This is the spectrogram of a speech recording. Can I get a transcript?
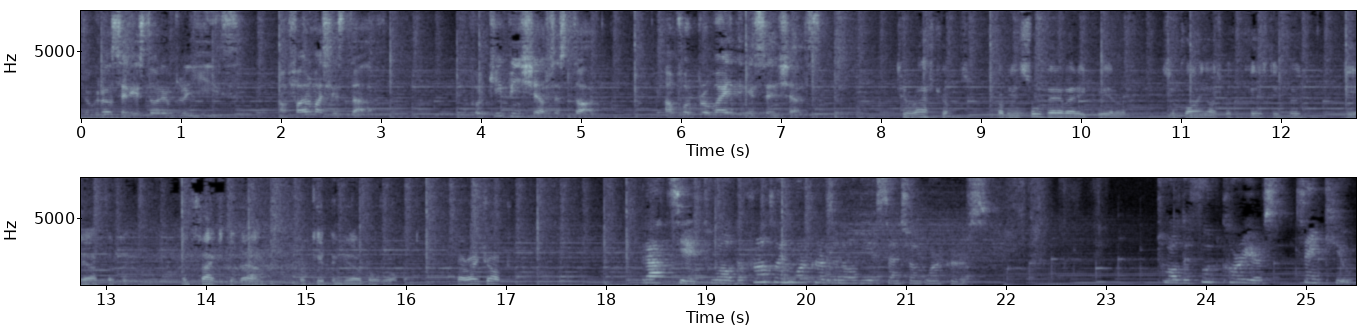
To grocery store employees and pharmacy staff for keeping shelves stocked and for providing essentials. To restaurants for being so very, very creative, supplying us with tasty food day after day. And thanks to them for keeping their door open. All right, Jock? Grazie to all the frontline workers and all the essential workers. To all the food couriers, thank you.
